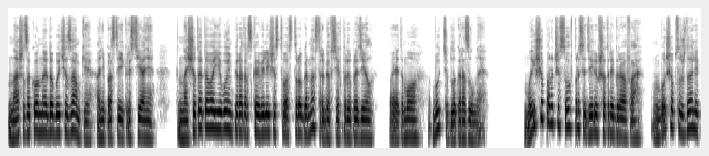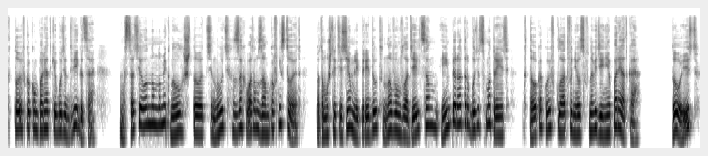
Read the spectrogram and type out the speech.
Наша законная добыча – замки, а не простые крестьяне. Насчёт этого его императорское величество строго-настрого всех предупредил. Поэтому будьте благоразумны. Мы еще пару часов просидели в шатре графа, больше обсуждали, кто и в каком порядке будет двигаться. Кстати, он нам намекнул, что тянуть с захватом замков не стоит, потому что эти земли перейдут новым владельцам, и император будет смотреть, кто какой вклад внес в наведение порядка. То есть,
